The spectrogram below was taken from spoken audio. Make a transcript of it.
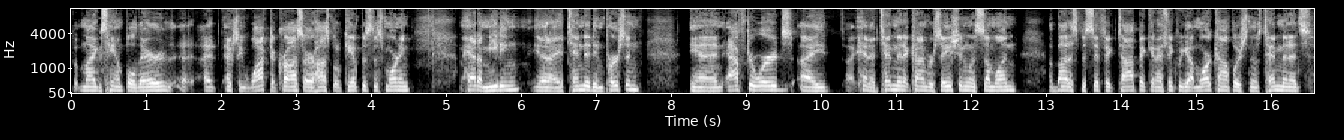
But my example there, uh, I actually walked across our hospital campus this morning, had a meeting, and I attended in person. And afterwards, I I had a 10 minute conversation with someone about a specific topic, and I think we got more accomplished in those 10 minutes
